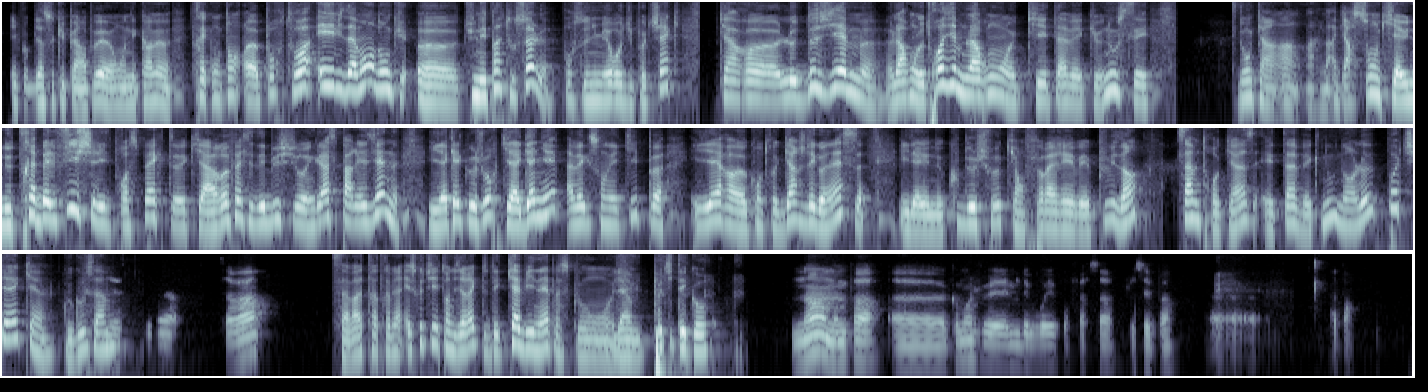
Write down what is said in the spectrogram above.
Il faut bien s'occuper un peu, on est quand même très content euh, pour toi. Et évidemment, donc, euh, tu n'es pas tout seul pour ce numéro du Podcheck, car euh, le deuxième larron, le troisième larron qui est avec nous, c'est donc un, garçon qui a une très belle fiche Elite Prospect, qui a refait ses débuts sur une glace parisienne il y a quelques jours, qui a gagné avec son équipe hier contre Garges Légonesse. Il a une coupe de cheveux qui en ferait rêver plus d'un. Sam Trocaz est avec nous dans le Podcheck. Coucou Sam. Ça va? Ça va très très bien. Est-ce que tu es en direct de tes cabinets? Parce qu'il y a un petit écho Non, même pas. Euh, comment je vais me débrouiller pour faire ça? Je sais pas. Euh, Attends.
